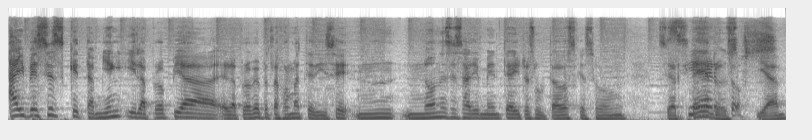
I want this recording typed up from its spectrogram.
hay veces que también, y la propia, la propia plataforma te dice, no necesariamente hay resultados que son certeros, ¿ya?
